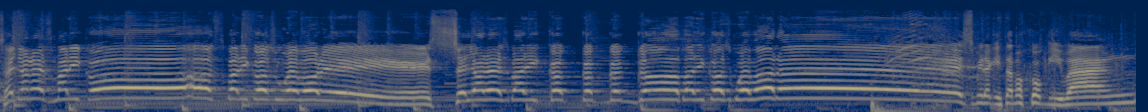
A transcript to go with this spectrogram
Señores maricos, maricos huevones. Señores maricos, maricos huevones. Mira, aquí estamos con Iván.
